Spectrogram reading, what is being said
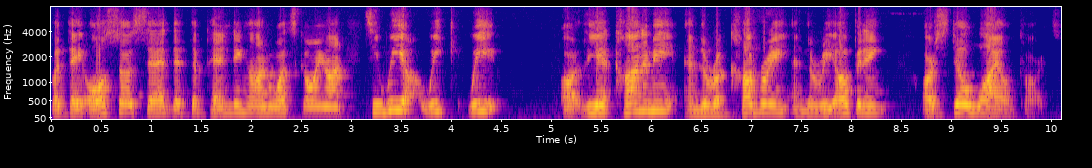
but they also said that depending on what's going on, see, we we we are the economy and the recovery and the reopening are still wild cards,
